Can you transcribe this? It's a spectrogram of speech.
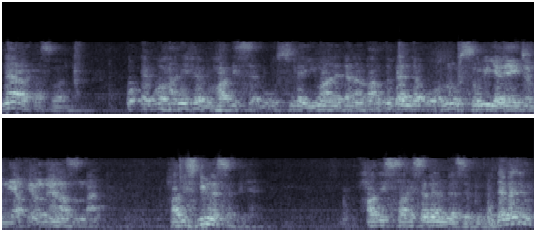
Ne alakası var? O Ebu Hanife bu hadise, bu usule iman eden adamdı. Ben de onun usulü gereğince bunu yapıyorum en azından. Hadis bilmese bile. Hadis sahihse benim mezhebimdir. Demedim mi?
